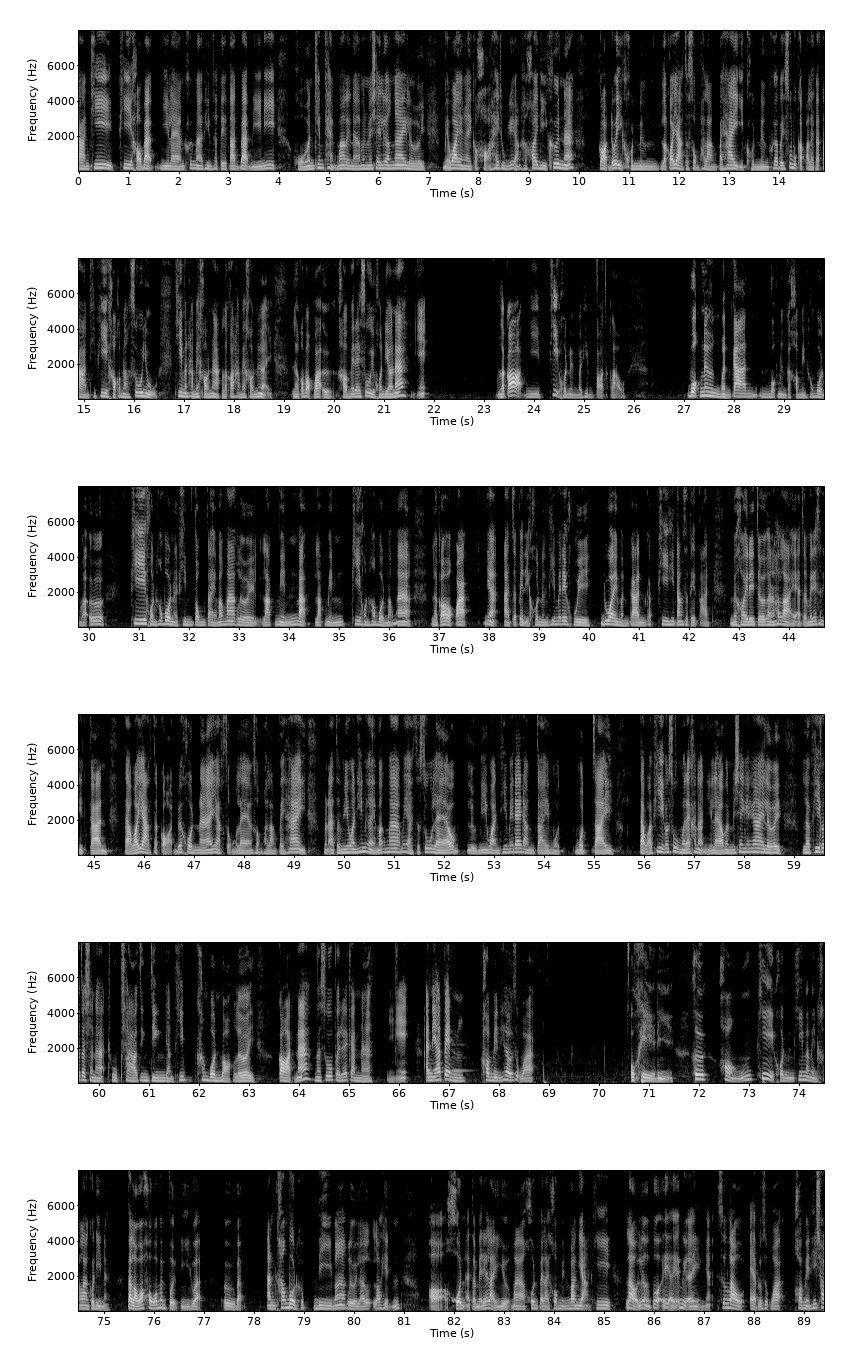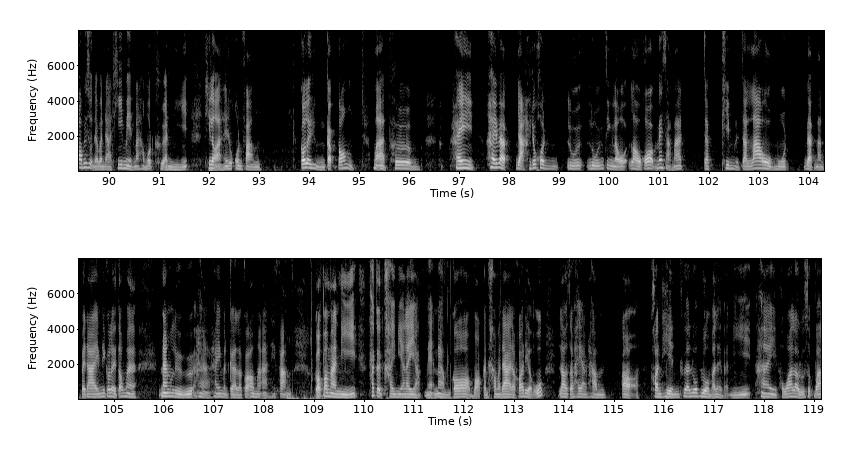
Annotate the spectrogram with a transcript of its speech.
การที่พี่เขาแบบมีแรงขึ้นมาพิมพ์สเตตัสแบบนี้นี่โหมันเข้มแข็งมากเลยนะ มันไม่ใช่เรื่องง่ายเลย ไม่ว่ายังไงก็ขอให้ทุกอย่างค่อยๆดีขึ้นนะ กอดด้วยอีกคนนึง แล้วก็อยากจะส่งพลังไปให้อีกคนนึง เพื่อไปสู้กับอะไรก็ตามที่พี่เขากำลังสู้อยู่ ที่มันทำให้เขาหนัก แล้วก็ทำให้เขาเหนื่อย แล้วก็บอกว่า เออ เขาไม่ได้สู้อยู่คนเดียวนะอย่างนี้แล้วก็มีพี่คนหนึ่งมาพิมพ์ต่อจากเรา บวกหนึ่งเหมือนกันบวกหนึ่งกับคอมเมนต์ข้างบนว่า เออ พี่คนข้างบนน่ะพิมพ์ตรงใจมาก ๆ เลยรักเม้นแบบรักเม้นพี่คนข้างบนมาก ๆ แล้วก็บอกว่า เนี่ยอาจจะเป็นอีกคนหนึ่งที่ไม่ได้คุยด้วยเหมือนกันกับพี่ที่ตั้งสเตตัสไม่ค่อยได้เจอกันเท่าไหร่อาจจะไม่ได้สนิทกัน แต่ว่าอยากจะกอดด้วยคนนะ อยากส่งแรงส่งพลังไปให้ มันอาจจะมีวันที่เหนื่อยมากๆ ไม่อยากจะสู้แล้ว หรือมีวันที่ไม่ได้ดังใจหมดหมดใจ แต่ว่าพี่ก็สู้มาได้ขนาดนี้แล้ว มันไม่ใช่ง่าย ๆเลย แล้วพี่ก็จะชนะทุกเช้าจริง ๆ อย่างที่ข้างบนบอกเลย กอดนะ มาสู้ไปด้วยกันนะนี่อันนี้เป็น คอมเมนต์ที่เรารู้สึกว่า โอเคดี คือของพี่คนหนึ่งที่มาเมนข้างล่างก็ดีนะ แต่เราว่าเพราะว่ามันเปิดดีด้วย เออแบบอันข้างบนคือดีมากเลยแล้วเราเห็นคนอาจจะไม่ได้ไหลเยอะมาก คนไปไลค์คอมเมนต์บางอย่างที่เล่าเรื่องตัวเอ้ยหรืออะไรอย่างเงี้ย ซึ่งเราแอบรู้สึกว่าคอมเมนต์ที่ชอบที่สุดในบรรดาที่เมนมาทั้งหมดคืออันนี้ ที่เราอ่านให้ทุกคนฟัง ก็เลยถึงกับต้องมาอัดเพิ่มให้ ให้แบบอยากให้ทุกคนรู้รู้จริงๆแล้วเราก็ไม่สามารถจะพิมพ์หรือจะเล่ามูดแบบนั้นไปได้ นี่ก็เลยต้องมานั่งหรือหาให้เหมือนกัน แล้วก็เอามาอ่านให้ฟัง ก็ประมาณนี้ถ้าเกิดใครมีอะไรอยากแนะนำก็บอกกันเข้ามาได้ แล้วก็เดี๋ยวเราจะพยายามทำเอ่อคอนเทนต์เพื่อรวบรวมอะไรแบบนี้ให้ เพราะว่าเรารู้สึกว่า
